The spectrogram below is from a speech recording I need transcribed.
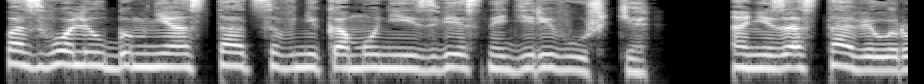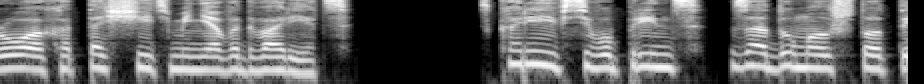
позволил бы мне остаться в никому неизвестной деревушке, а не заставил Роаха тащить меня во дворец. Скорее всего, принц задумал что-то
